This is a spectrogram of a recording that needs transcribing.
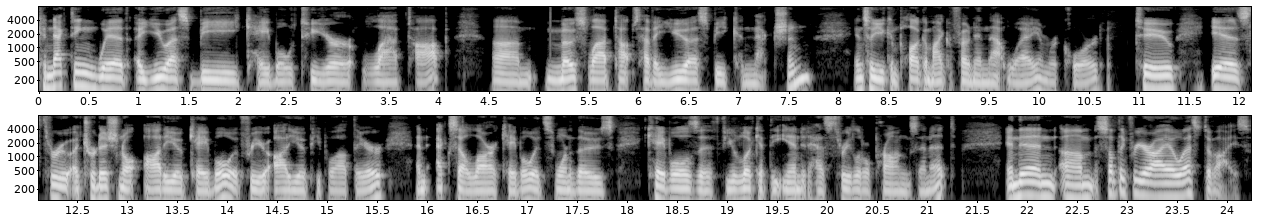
connecting with a USB cable to your laptop. Um, most laptops have a USB connection, and so you can plug a microphone in that way and record. Two is through a traditional audio cable for your audio people out there, an XLR cable. It's one of those cables. If you look at the end, it has three little prongs in it. And then um, something for your iOS device.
